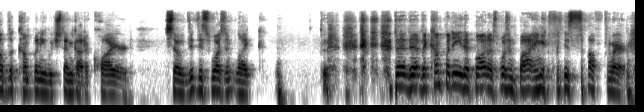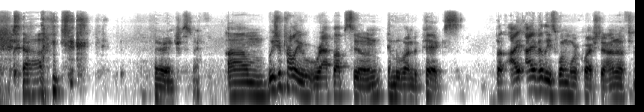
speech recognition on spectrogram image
public company, which then got acquired. So th- this wasn't like the, the, the company that bought us wasn't buying it for this software. Um, Very interesting. Um, we should probably wrap up soon and move on to picks. But I, I have at least one more question. I don't know if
